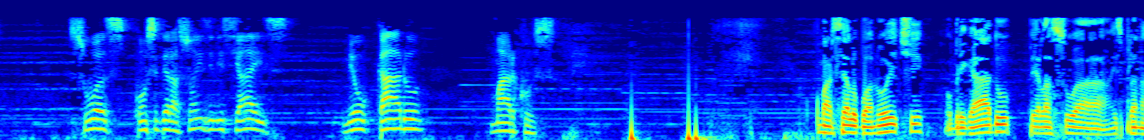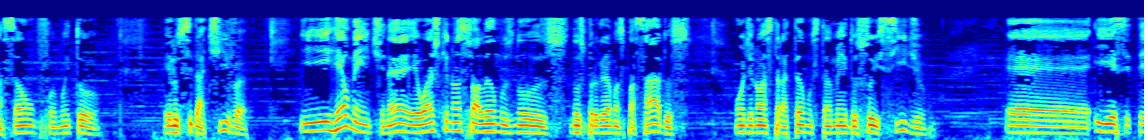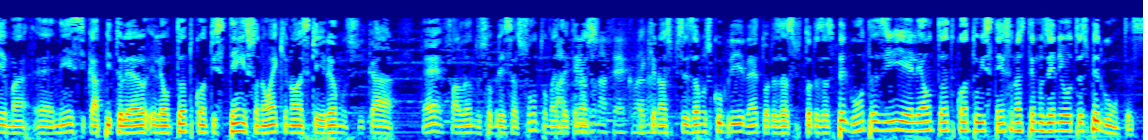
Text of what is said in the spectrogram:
Suas considerações iniciais, meu caro Marcos. Marcelo, boa noite. Obrigado pela sua explanação, foi muito elucidativa. E realmente, né, eu acho que nós falamos nos, nos programas passados, onde nós tratamos também do suicídio, é, e esse tema, é, nesse capítulo, ele é, ele é, um tanto quanto extenso, não é que nós queiramos ficar né, falando sobre esse assunto, mas é que, nós, tecla, é né? que nós precisamos cobrir né, todas, as, todas as perguntas e ele é um tanto quanto extenso, nós temos N outras perguntas.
